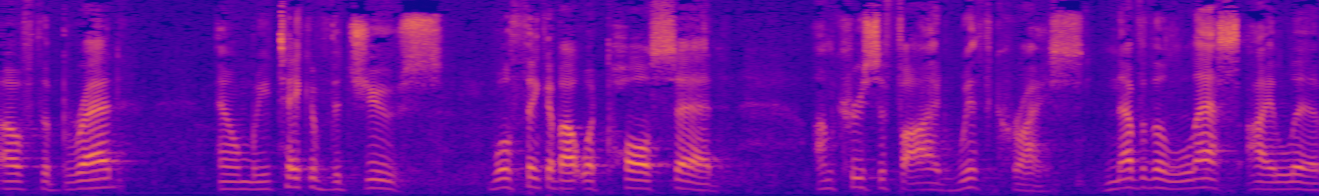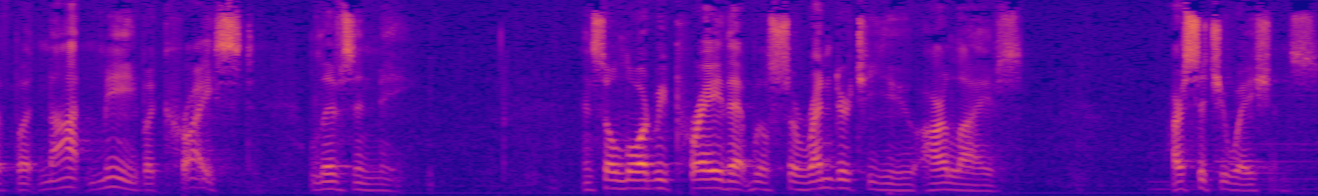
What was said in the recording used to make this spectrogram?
of the bread and we take of the juice, we'll think about what Paul said I'm crucified with Christ. Nevertheless, I live, but not me, but Christ lives in me. And so, Lord, we pray that we'll surrender to you our lives, our situations.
